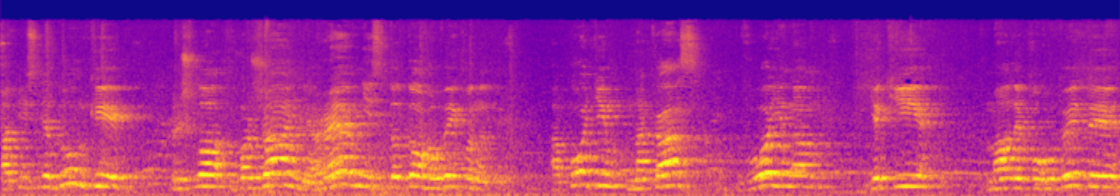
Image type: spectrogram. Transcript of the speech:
а після думки прийшло бажання, ревність до того виконати, а потім наказ воїнам, які мали погубити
